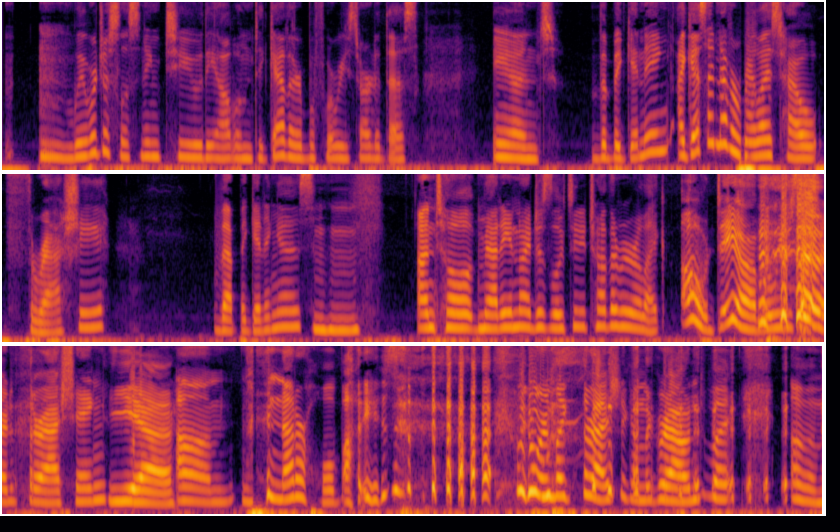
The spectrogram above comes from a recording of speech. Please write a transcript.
we were just listening to the album together before we started this, and the beginning. I guess I never realized how thrashy that beginning is mm-hmm. until Maddie and I just looked at each other. We were like, "Oh damn!" and we just like, started thrashing. Yeah. Um, not our whole bodies. we weren't like thrashing on the ground, but um,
